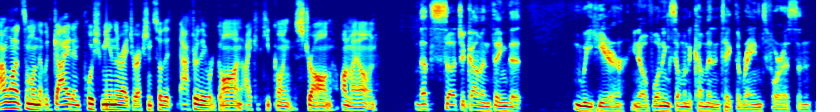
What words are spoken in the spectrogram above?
i wanted someone that would guide and push me in the right direction so that after they were gone i could keep going strong on my own that's such a common thing that we hear, you know, of wanting someone to come in and take the reins for us. And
